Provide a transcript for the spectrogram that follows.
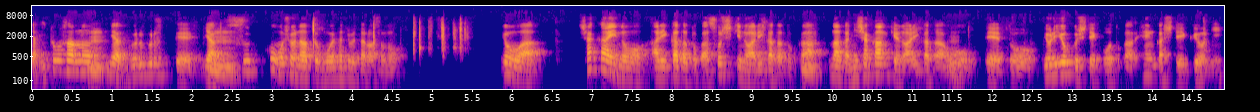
いや伊藤さんの、うん。いや、ぐるぐるって、いや、うん。すっごい面白いなと思い始めたのは、その、要は、社会のあり方とか、組織のあり方とか、なんか二者関係のあり方を、うん。えっ、と、より良くしていこうとか、変化していくように、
